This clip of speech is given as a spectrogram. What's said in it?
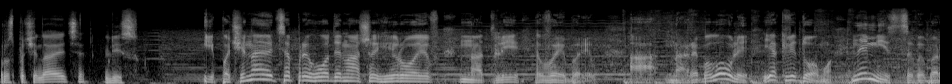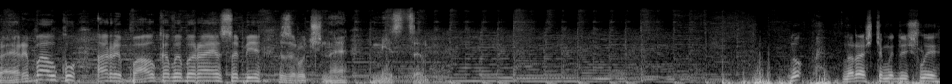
розпочинається ліс. І починаються пригоди наших героїв на тлі виборів. А на риболовлі, як відомо, не місце вибирає рибалку, а рибалка вибирає собі зручне місце. Ну, нарешті ми дійшли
